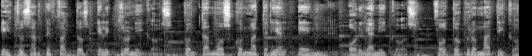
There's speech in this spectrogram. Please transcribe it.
estos artefactos electrónicos. Contamos con material en orgánicos, fotocromáticos,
